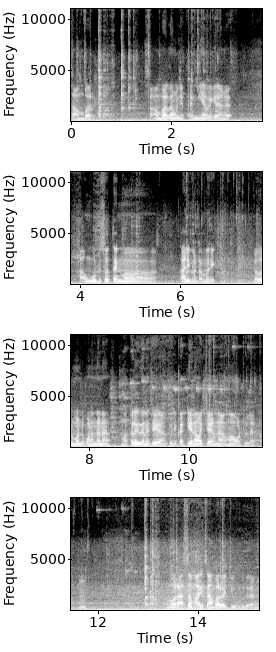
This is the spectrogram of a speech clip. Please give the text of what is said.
சாம்பார். சாம்பார் தான் கொஞ்சம் தண்ணியாக வைக்கிறாங்க. அவங்க வீட்டு சொத்தன்மோ காலி பண்ணுற மாதிரி. கவர்மெண்ட் பணம் தானே? மக்களுக்கு தானே செய்கிறாங்க கொஞ்சம் கட்டியாக தான் வச்சா என்ன அம்மா ஹோட்டலில் ம்? இன்னும் ரசம் மாதிரி சாம்பார் வச்சு கொடுக்குறாங்க.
